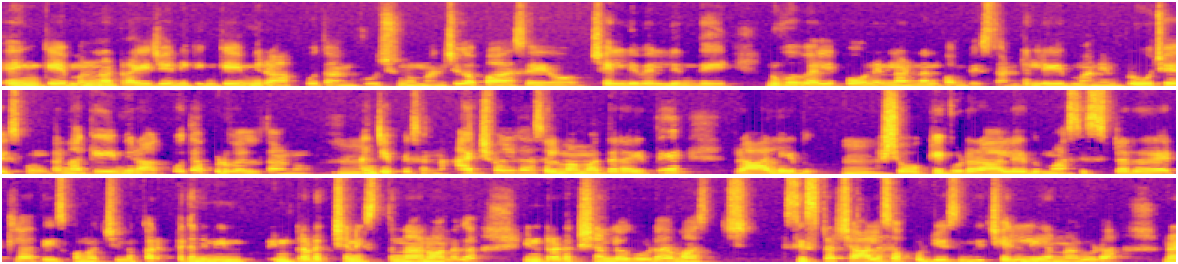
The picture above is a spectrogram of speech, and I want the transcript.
ఇంకేమన్నా ట్రై చేయనీకి ఇంకేమీ రాకపోతే అనుకోవచ్చు. నువ్వు మంచిగా పాస్ అయ్యో చెల్లి వెళ్ళింది. నువ్వు వెళ్ళిపో నేను లండన్ పంపిస్తా. అంటే లేదు మా నేను ప్రూవ్ చేసుకుంటా. నాకు ఏమీ రాకపోతే అప్పుడు వెళ్తాను అని చెప్పేసి అన్న. యాక్చువల్గా అసలు మా మదర్ అయితే రాలేదు. షోకి కూడా రాలేదు. మా సిస్టర్ ఎట్లా తీసుకొని వచ్చిందో కరెక్ట్గా నేను ఇంట్రడక్షన్ ఇస్తున్నాను అనగా ఇంట్రడక్షన్లో కూడా మా సిస్టర్ చాలా సపోర్ట్ చేసింది. చెల్లి అన్న కూడా నా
